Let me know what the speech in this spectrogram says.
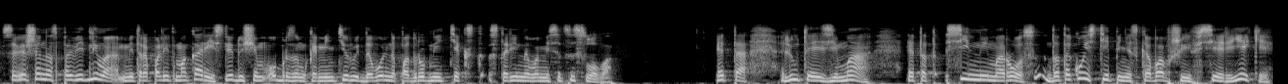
Совершенно справедливо митрополит Макарий следующим образом комментирует довольно подробный текст старинного месяцеслова. Эта лютая зима, этот сильный мороз, до такой степени сковавший все реки,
